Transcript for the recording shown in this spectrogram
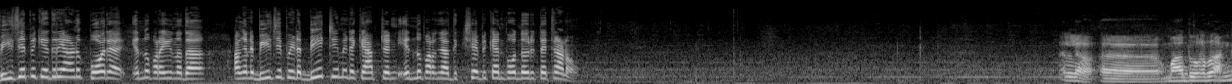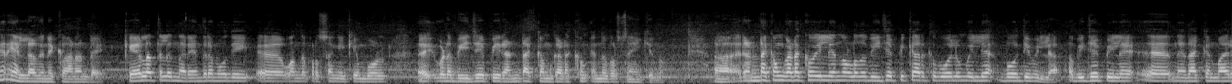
ബി ജെ പിക്കെതിരെയാണ് പോര് എന്ന് പറയുന്നത്. അങ്ങനെ ബി ജെ പിയുടെ ബി ടീമിന്റെ ക്യാപ്റ്റൻ എന്ന് പറഞ്ഞ് അധിക്ഷേപിക്കാൻ പോകുന്ന ഒരു തെറ്റാണോ? അല്ല മാധു അത് അങ്ങനെയല്ല അതിനെ കാണണ്ടേ. കേരളത്തിൽ നരേന്ദ്രമോദി വന്ന് പ്രസംഗിക്കുമ്പോൾ ഇവിടെ ബി ജെ പി രണ്ടക്കം കടക്കും എന്ന് പ്രസംഗിക്കുന്നു. രണ്ടക്കം കടക്കോ ഇല്ല എന്നുള്ളത് ബി ജെ പിക്കാർക്ക് പോലും വലിയ ബോധ്യമില്ല. ബി ജെ പിയിലെ നേതാക്കന്മാർ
